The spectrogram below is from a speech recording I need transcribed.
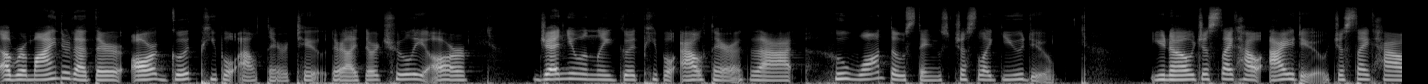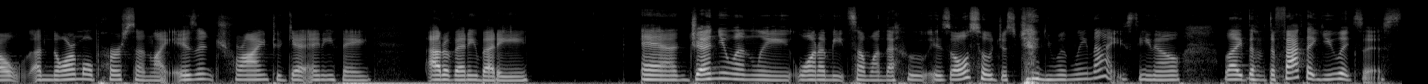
a reminder that there are good people out there too. There like there truly are genuinely good people out there that who want those things just like you do. You know, just like how I do, just like how a normal person like isn't trying to get anything out of anybody and genuinely want to meet someone that who is also just genuinely nice, you know? Like the the fact that you exist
